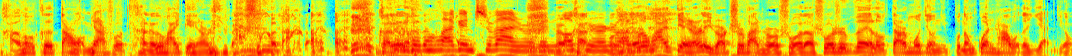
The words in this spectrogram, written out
好像可当着我面说，看刘德华一电影里边说的。看刘德华跟你吃饭是吧？跟你唠嗑是吧？我看刘德华电影里边吃饭时候说的，说是为了我戴着墨镜，你不能观察我的眼睛。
